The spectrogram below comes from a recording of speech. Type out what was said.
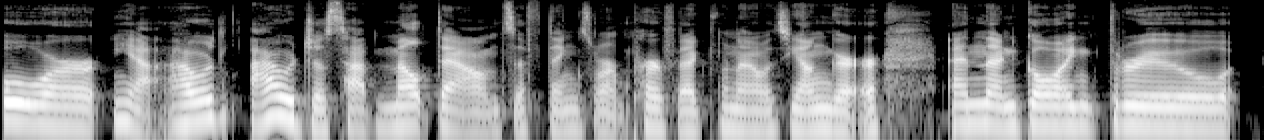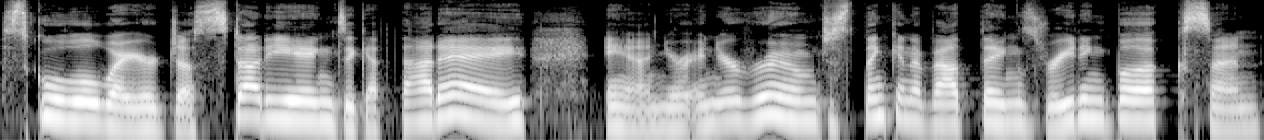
Or yeah, I would I would just have meltdowns if things weren't perfect when I was younger. And then going through school where you're just studying to get that A and you're in your room just thinking about things, reading books and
